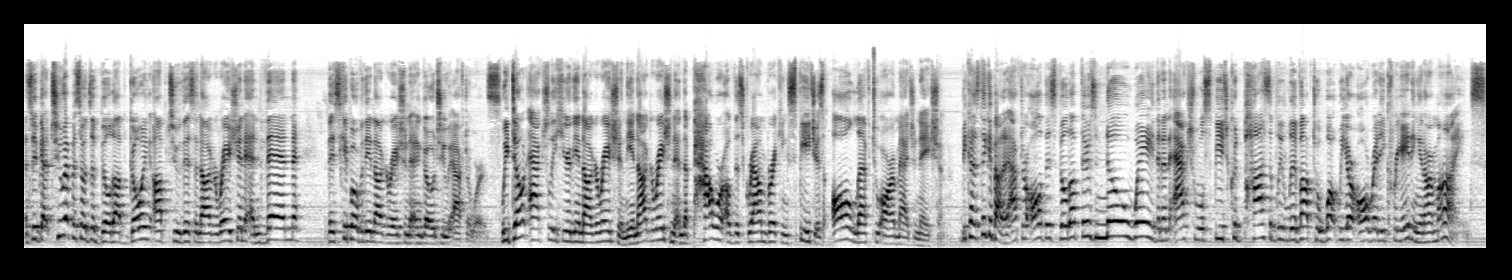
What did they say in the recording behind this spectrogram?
And so you've got two episodes of build-up going up to this inauguration, and then they skip over the inauguration and go to afterwards. We don't actually hear the inauguration. The inauguration and the power of this groundbreaking speech is all left to our imagination. Because think about it, after all this build-up, there's no way that an actual speech could possibly live up to what we are already creating in our minds.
